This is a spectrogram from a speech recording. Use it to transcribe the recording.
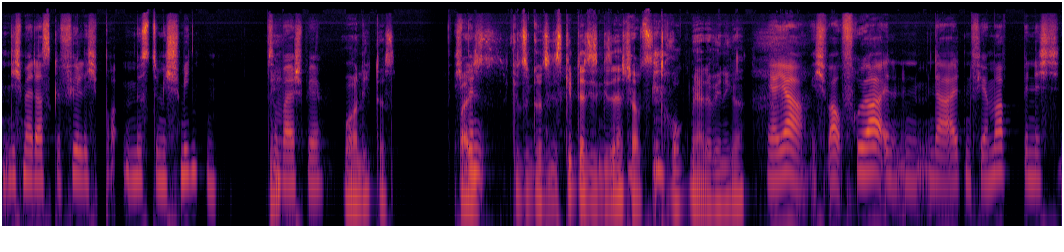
nicht mehr das Gefühl, ich müsste mich schminken, zum Nee. Beispiel. Woran liegt das? Weil es, es gibt ja diesen Gesellschaftsdruck mehr oder weniger. ja, ja, ich war früher in, in der alten Firma, bin ich,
